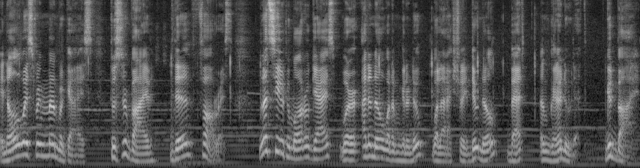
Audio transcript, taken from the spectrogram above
And always remember guys to survive the forest. Let's see you tomorrow guys where i don't know what i'm gonna do. Well i actually do know but i'm gonna do that. Goodbye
